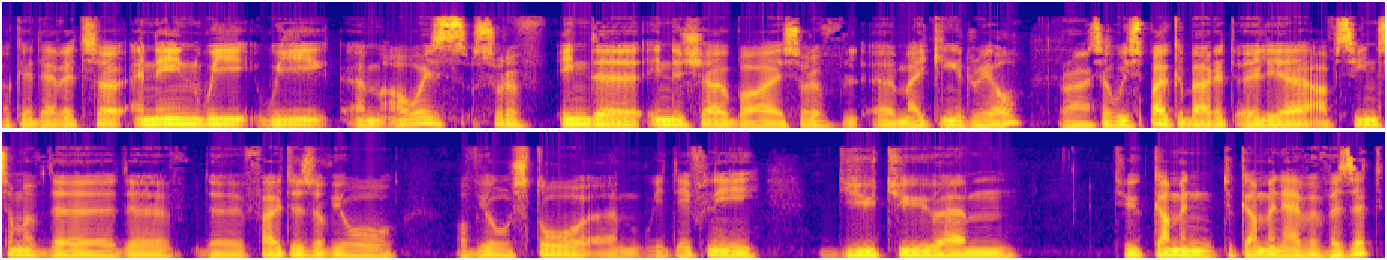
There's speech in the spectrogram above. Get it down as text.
Okay, David. So, and then we, we, um, always sort of end the, in the show by sort of, uh, making it real. Right. So we spoke about it earlier. I've seen some of the, the, the photos of your, of your store, um, we definitely due to um, to come and to come and have a visit.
